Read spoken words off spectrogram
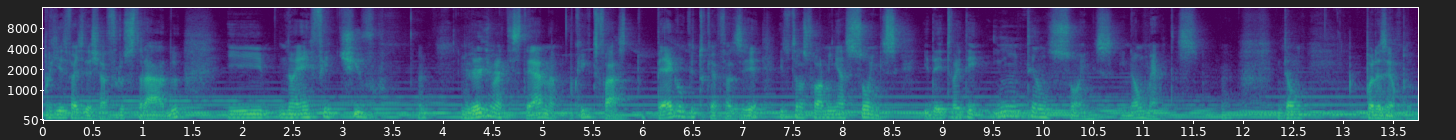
porque isso vai te deixar frustrado e não é efetivo. Né? Em vez de meta externa, o que, que tu faz? Tu pega o que tu quer fazer e tu transforma em ações, e daí tu vai ter intenções e não metas. Né? Então, por exemplo,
